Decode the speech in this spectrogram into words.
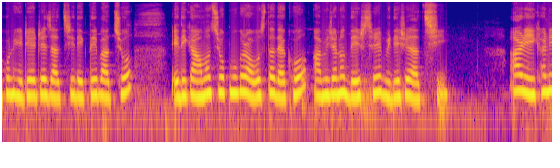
এখন হেঁটে হেঁটে যাচ্ছি, দেখতেই পাচ্ছ। এদিকে আমার চোখ মুখের অবস্থা দেখো, আমি যেন দেশ ছেড়ে বিদেশে যাচ্ছি। আর এইখানে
